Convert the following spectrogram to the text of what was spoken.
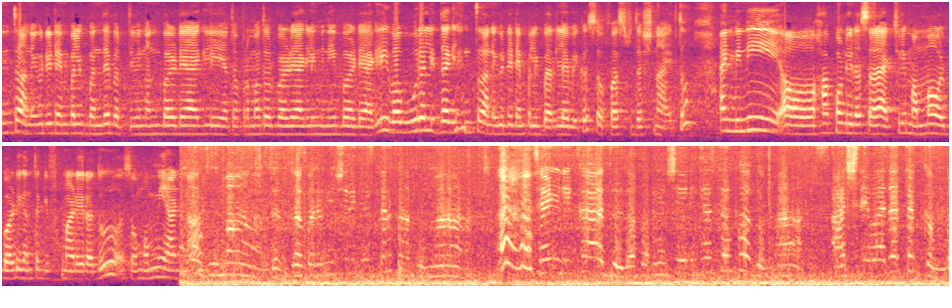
ಅಂತೂ ಆನೆಗುಡಿ ಟೆಂಪಲ್ಗೆ ಬಂದೇ ಬರ್ತೀವಿ. ನನ್ನ ಬರ್ಡೇ ಆಗಲಿ ಅಥವಾ ಪ್ರಮೋದ್ ಅವ್ರ ಬರ್ಡೇ ಆಗಲಿ ಮಿನಿ ಬರ್ಡೇ ಆಗಲಿ ಇವಾಗ ಊರಲ್ಲಿದ್ದಾಗಲಂತೂ ಆನೆಗುಡಿ ಟೆಂಪಲ್ಗೆ ಬರಲೇಬೇಕು. ಸೊ ಫಸ್ಟ್ ದರ್ಶನ ಆಯಿತು. ಆ್ಯಂಡ್ ಮಿನಿ ಹಾಕ್ಕೊಂಡಿರೋ ಸರ ಆ್ಯಕ್ಚುಲಿ ಮಮ್ಮ ಅವಳ ಬರ್ಡಿಗೆ ಅಂತ ಗಿಫ್ಟ್ ಮಾಡಿರೋದು. ಸೊ ಮಮ್ಮಿ ಅಣ್ಣ. ಆಶೀರ್ವಾದ ತಕ್ಕಂಬ.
